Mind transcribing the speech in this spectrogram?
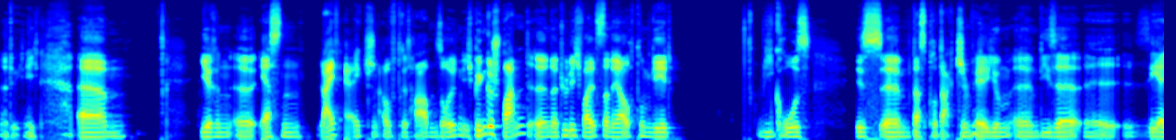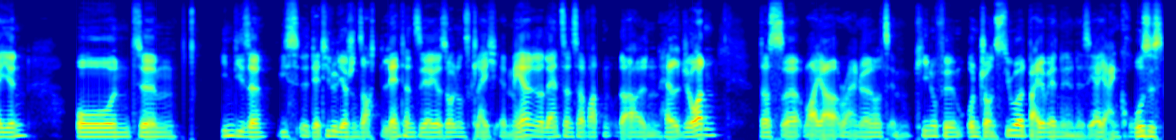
natürlich nicht, ähm, ihren ersten Live-Action-Auftritt haben sollten. Ich bin gespannt, äh, natürlich, weil es dann ja auch darum geht, wie groß ist ähm, das Production Value äh, dieser äh, Serien. Und ähm, in dieser, wie äh, der Titel ja schon sagt, Lanterns-Serie sollen uns gleich äh, mehrere Lanterns erwarten, unter anderem Hal Jordan. Das äh, war ja Ryan Reynolds im Kinofilm und Jon Stewart. Beide werden in der Serie ein großes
